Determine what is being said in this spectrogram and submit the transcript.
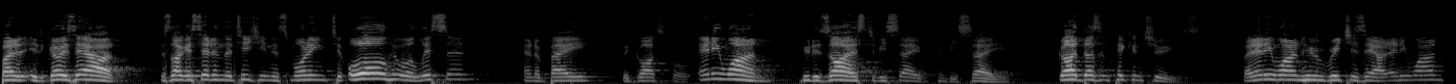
But it goes out, just like I said in the teaching this morning, to all who will listen and obey the gospel. Anyone who desires to be saved can be saved. God doesn't pick and choose. But anyone who reaches out, anyone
